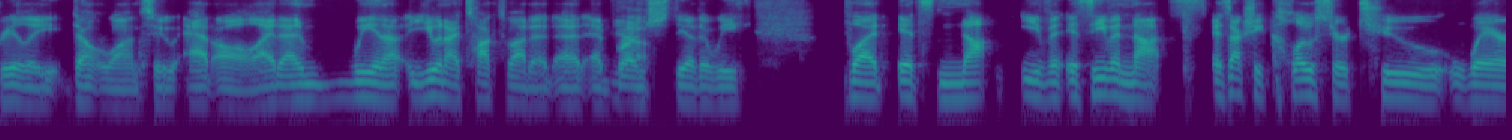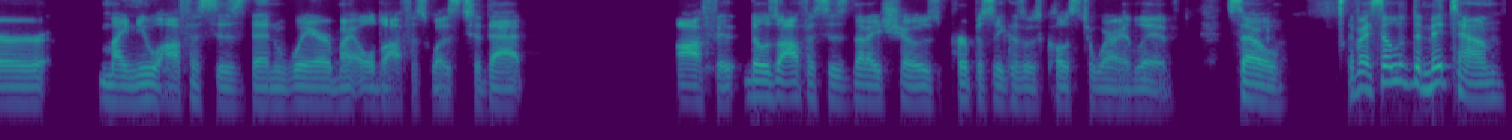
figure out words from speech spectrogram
really don't want to at all. I and we and I, you and I talked about it at, at Yeah. brunch the other week. But it's not even. It's even not. It's actually closer to where my new office is than where my old office was to that office those offices that I chose purposely because it was close to where I lived. So if I still lived in Midtown,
